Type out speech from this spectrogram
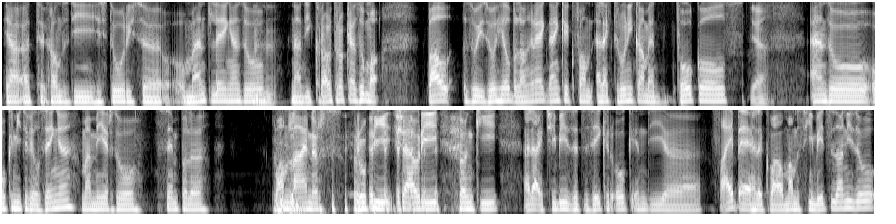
Ja, uit gans die historische omwenteling en zo. Mm -hmm. Naar die krautrock en zo. Maar wel sowieso heel belangrijk, denk ik, van elektronica met vocals. Ja. En zo ook niet te veel zingen, maar meer zo simpele one-liners, roepie, shouty, punky. En ja, Chibi zit zeker ook in die uh, vibe eigenlijk wel. Maar misschien weet ze dat niet zo.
